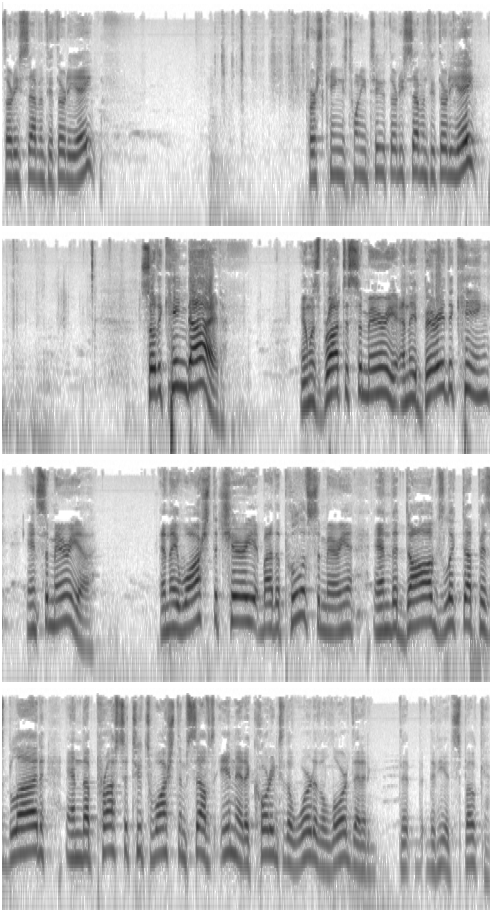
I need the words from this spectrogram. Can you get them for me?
37 through 38. 1 Kings 22, 37 through 38. So the king died and was brought to Samaria, and they buried the king in Samaria. And they washed the chariot by the pool of Samaria, and the dogs licked up his blood, and the prostitutes washed themselves in it, according to the word of the Lord that, had, that, that he had spoken.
